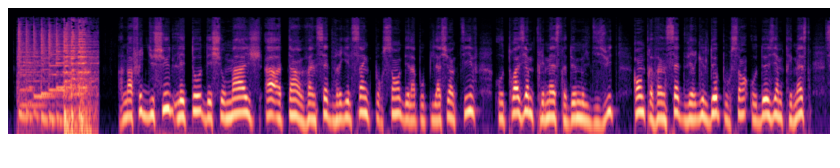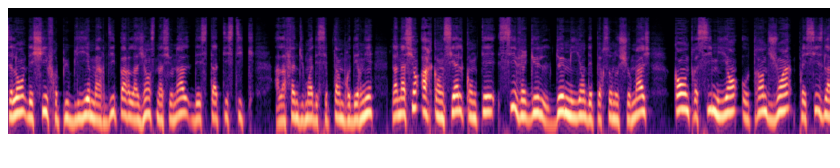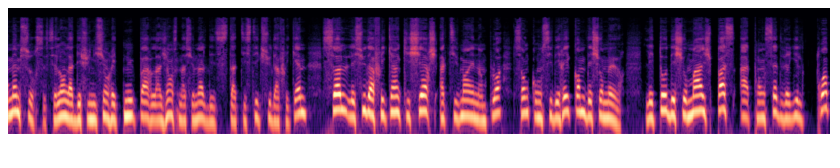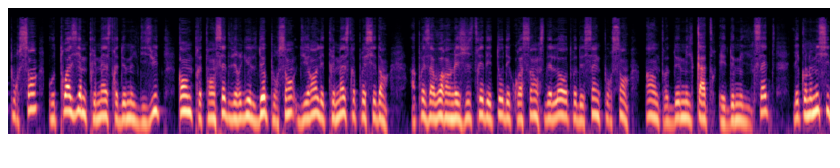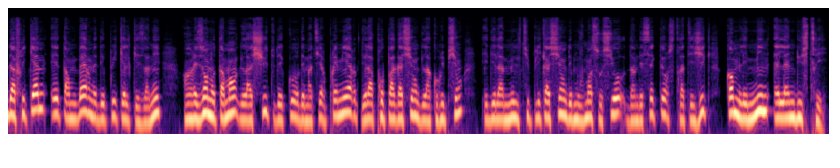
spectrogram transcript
En Afrique du Sud, le taux de chômage a atteint 27,5% de la population active au troisième trimestre 2018 contre 27,2% au deuxième trimestre selon des chiffres publiés mardi par l'Agence nationale des statistiques. À la fin du mois de septembre dernier, la nation arc-en-ciel comptait 6,2 millions de personnes au chômage contre 6 millions au 30 juin, précise la même source. Selon la définition retenue par l'Agence nationale des statistiques sud-africaines, seuls les Sud-Africains qui cherchent activement un emploi sont considérés comme des chômeurs. Les taux de chômage passent à 37,3% 3% au troisième trimestre 2018 contre 37,2% durant les trimestres précédents. Après avoir enregistré des taux de croissance de l'ordre de 5% entre 2004 et 2007, l'économie sud-africaine est en berne depuis quelques années en raison notamment de la chute des cours des matières premières, de la propagation de la corruption et de la multiplication des mouvements sociaux dans des secteurs stratégiques comme les mines et l'industrie.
